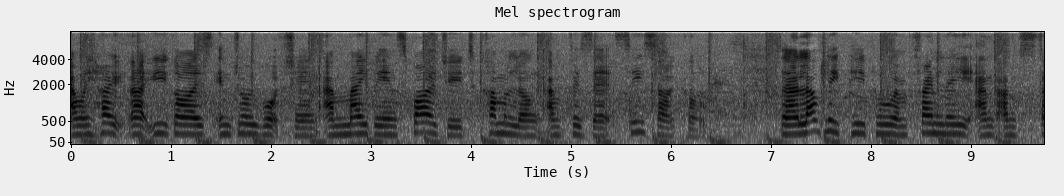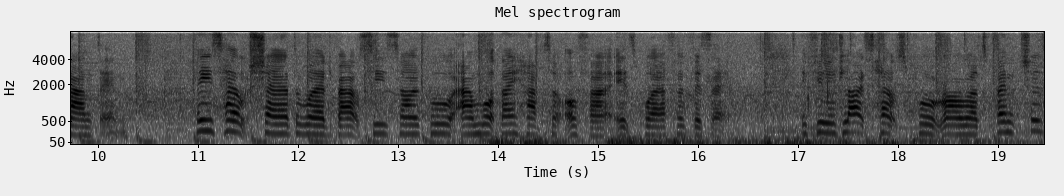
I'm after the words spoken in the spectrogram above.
And we hope that you guys enjoy watching and maybe inspired you to come along and visit Sea Cycle. They're lovely people and friendly and understanding. Please help share the word about Seacycle and what they have to offer. It's worth a visit. If you would like to help support Rara's Adventures,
